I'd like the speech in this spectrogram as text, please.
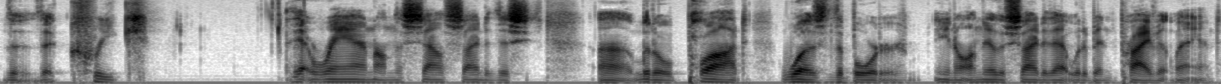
the the creek that ran on the south side of this uh, little plot was the border. You know, on the other side of that would have been private land.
